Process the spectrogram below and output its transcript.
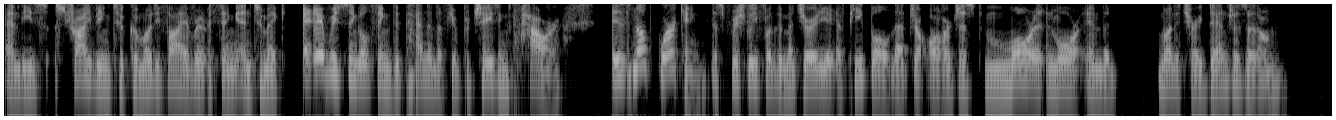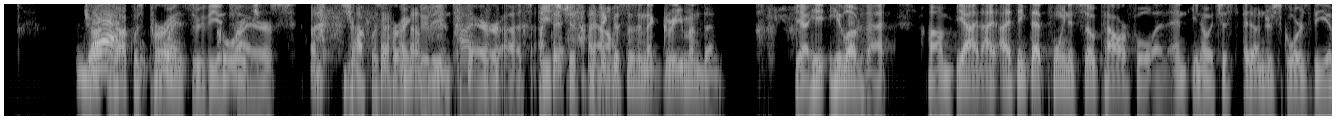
and these striving to commodify everything and to make every single thing dependent of your purchasing power is not working, especially for the majority of people that are just more and more in the monetary danger zone. Jacques, Jacques was purring was through the gorgeous. entire. Jacques was purring through the entire uh, speech I think, just now. I think this is an agreement then. Yeah, he he loved that. Um, yeah, and I, I think that point is so powerful, and and you know, it just it underscores the uh,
